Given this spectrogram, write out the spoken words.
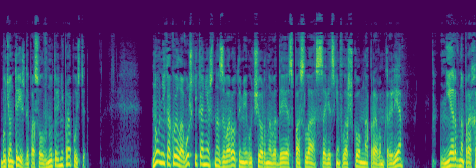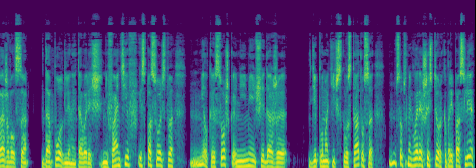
будь он трижды посол, внутрь не пропустит. Ну, никакой ловушки, конечно, за воротами у черного ДС-посла с советским флажком на правом крыле нервно прохаживался доподлинный товарищ Нефантьев из посольства, мелкая сошка, не имеющая даже дипломатического статуса, ну, собственно говоря, шестерка при после,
